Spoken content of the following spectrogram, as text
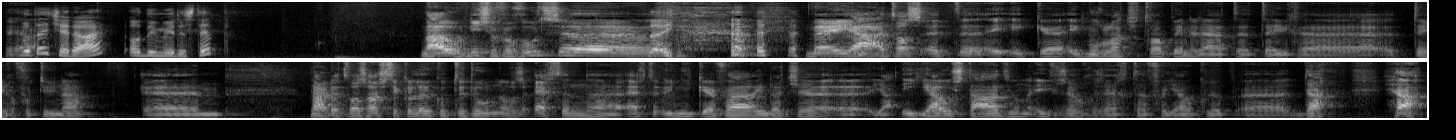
Ja. Wat deed jij daar, op die middenstip? Nou, niet zoveel goeds. eh. Nee. nee, ja, het was het, eh, ik, ik mocht latje trappen inderdaad tegen, tegen Fortuna. En nou, dat was hartstikke leuk om te doen. Dat was echt een, echt een unieke ervaring dat je ja, in jouw stadion, even zo gezegd, van jouw club, daar ja,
